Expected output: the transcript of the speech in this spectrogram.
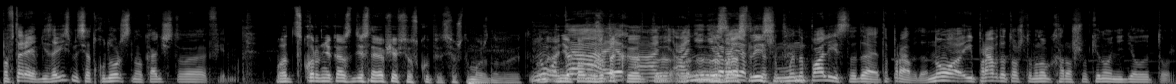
повторяю, вне зависимости от художественного качества фильма. Вот скоро, мне кажется, Дисней вообще все скупит, все, что можно будет. Ну, они, да, по-моему, уже так это- э, они, э, они разрослись. конечно, монополисты, да, это правда. Но и правда то, что много хорошего кино они делают тоже.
